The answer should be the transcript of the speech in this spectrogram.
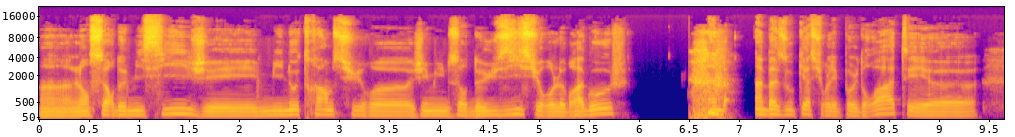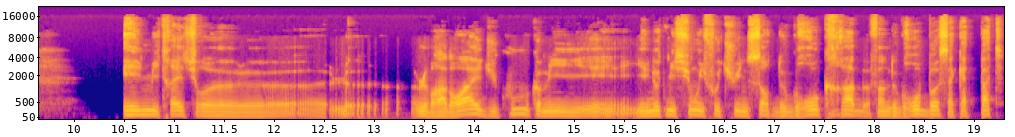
un lanceur de missiles, j'ai mis une autre arme sur, heu, j'ai mis une sorte de Uzi sur le bras gauche, un ba un bazooka sur l'épaule droite et heu et une mitraillette sur, heu, le le bras droit et du coup, comme il il y a une autre mission il faut tuer une sorte de gros crabe, enfin de gros boss à 4 pattes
